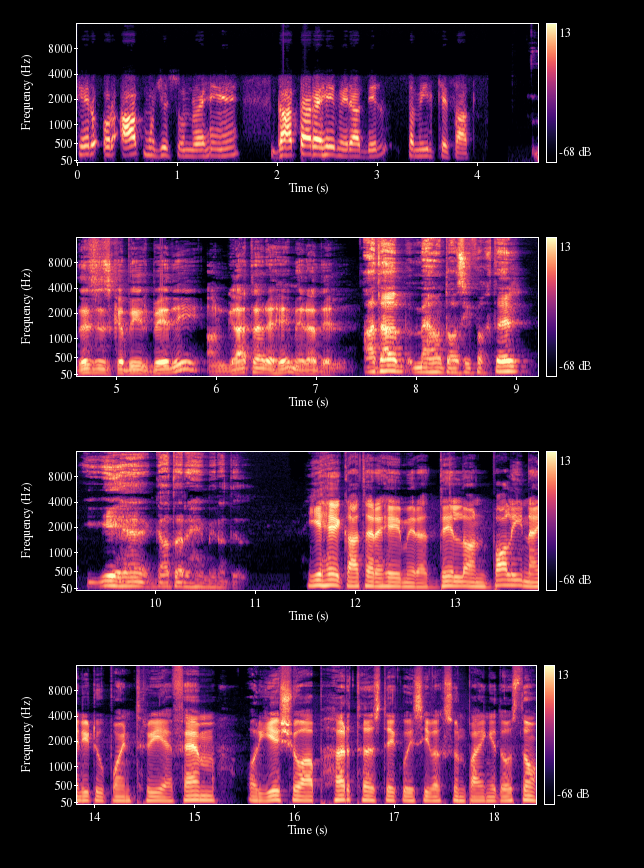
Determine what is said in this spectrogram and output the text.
खेर और आप मुझे सुन रहे हैं गाता रहे मेरा दिल समीर के साथ। This is Kabir Bedi on Gata Rahe Mera Dil. आदाब मैं हूँ तौसीफ अख्तर। ये है गाता रहे मेरा दिल। यह है गाता रहे मेरा दिल ऑन बॉली 92.3 एफएम और ये शो आप हर थर्सडे को इसी वक्त सुन पाएँगे दोस्तों।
